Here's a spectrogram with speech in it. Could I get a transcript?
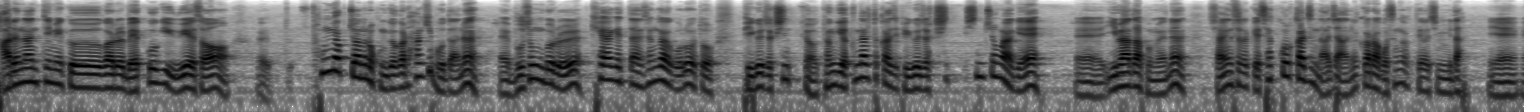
다른 한 팀이 그거를 메꾸기 위해서 예, 총력전으로 공격을 하기보다는 예, 무승부를 캐야겠다는 생각으로 또 비교적 신, 어, 경기가 끝날 때까지 비교적 신, 신중하게 예, 임하다 보면은 자연스럽게 세 골까지는 나지 않을 거라고 생각되어집니다. 예.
